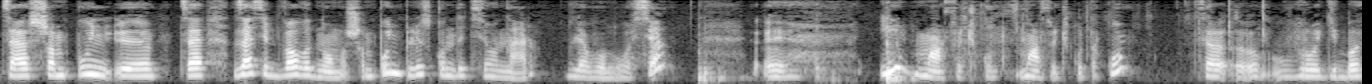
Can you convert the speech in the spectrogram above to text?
Це шампунь, е, це засіб два в одному. Шампунь плюс кондиціонер для волосся. Е, І масочку. Масочку таку. Це е, вроді би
